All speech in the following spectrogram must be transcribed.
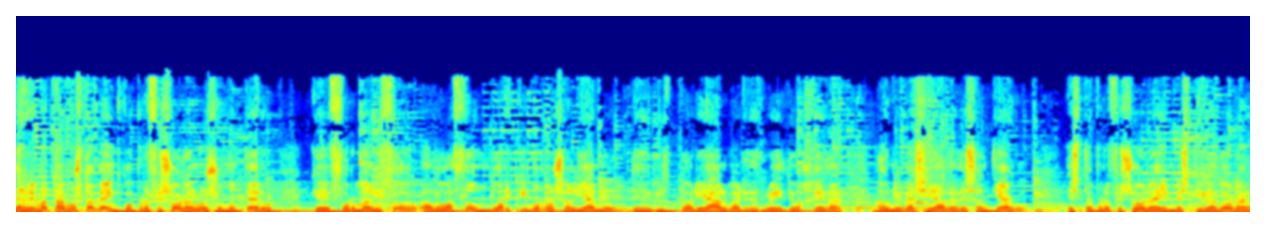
E rematamos tamén co profesor Alonso Montero, que formalizou a doazón do arquivo rosaliano de Victoria Álvarez Ruiz de Ojeda á Universidade de Santiago, Esta profesora e investigadora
